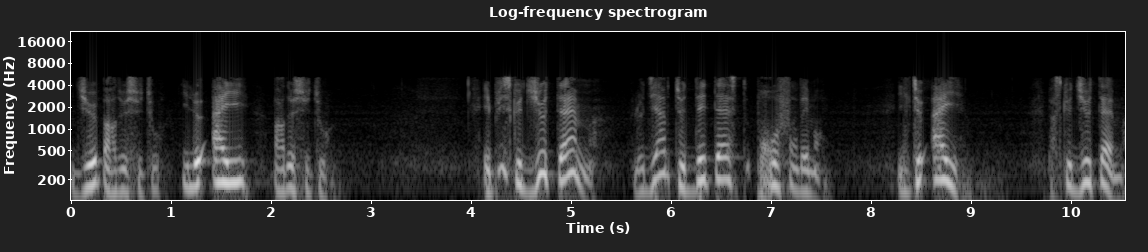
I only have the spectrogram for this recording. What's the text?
Dieu par-dessus tout. Il le haït par-dessus tout. Et puisque Dieu t'aime, le diable te déteste profondément. Il te haït parce que Dieu t'aime.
